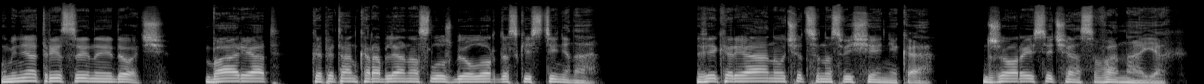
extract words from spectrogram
У меня три сына и дочь. Бариат, капитан корабля на службе у лорда Скистинина. Викариан учится на священника. Джоры сейчас в Анаях.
